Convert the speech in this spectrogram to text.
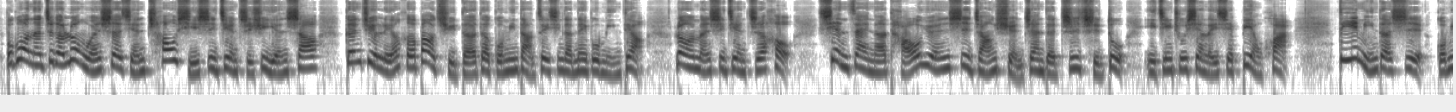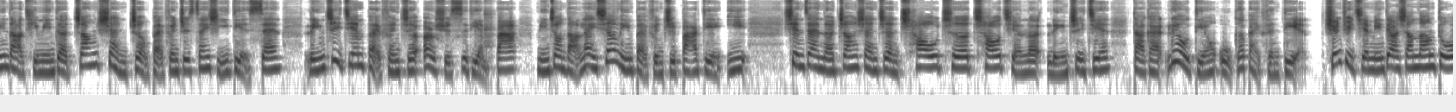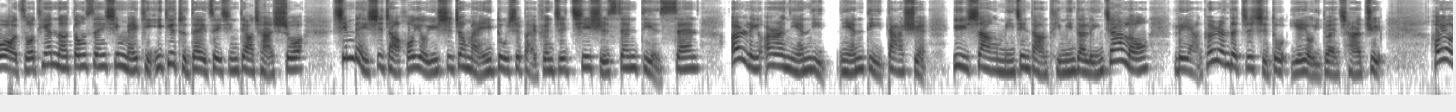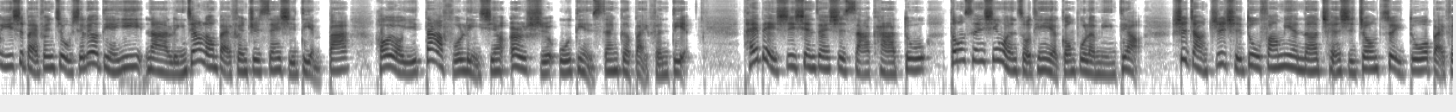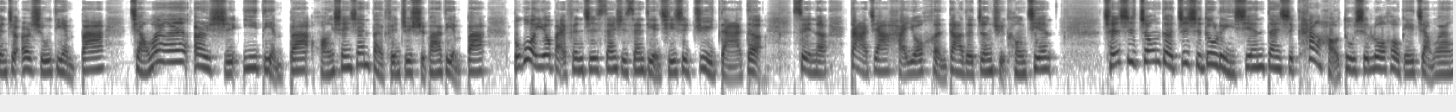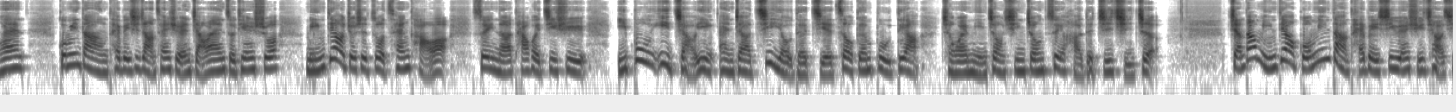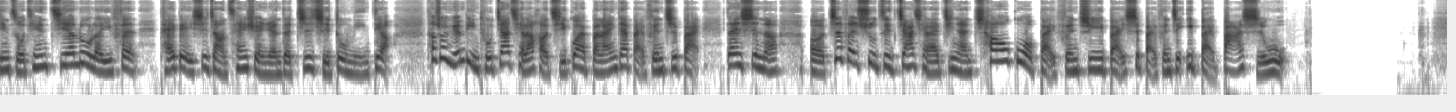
不过呢，这个论文涉嫌抄袭事件持续延烧。根据联合报取得的国民党最新的内部民调，论文门事件之后，现在呢，桃园市长选战的支持度已经出现了一些变化。第一名的是国民党提名的张善政，百分之三十一点三；林志坚百分之二十四点八；民众党赖香伶百分之八点一。现在呢，张善政超车超前了林志坚，大概六点五个百分点。选举前民调相当多。昨天呢，东森新媒体 ETtoday 最新调查说，新北市长侯友宜市政满意度是百分之七十三点三。二零二二年底年底大选遇上民进党提名的林佳龙，两个人的支持度也有一段差距。侯友宜是百分之五十六点一，那林佳龙百分之三十点八，侯友宜大幅领先二十五点三个百分点。台北市现在是撒卡都，东森新闻昨天也公布了民调，市长支持度方面呢，陈时中最多百分之二十五点八，蒋万安二十一点八，黄珊珊百分之十八点八，不过也有百分之三十三点七是巨达的，所以呢，大家还有很大的争取空间。陈时中的支持度领先，但是看好度是落后给蒋万安。国民党台北市长参选人蒋万安昨天说，民调就是做参考哦，所以呢，他会继续一步一脚印，按照既有的节奏跟步调，成为民众心中最好的支持者。讲到民调，国民党台北市议员徐巧芯昨天揭露了一份台北市长参选人的支持度民调。他说圆饼图加起来好奇怪，本来应该百分之百，但是呢，呃，这份数字加起来竟然超过百分之一百，是百分之一百八十五。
